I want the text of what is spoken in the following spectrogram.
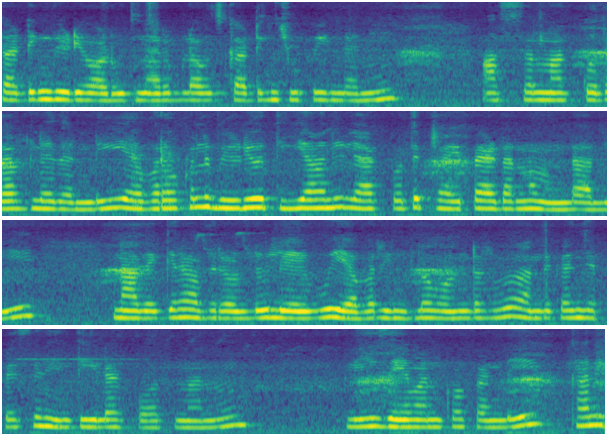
కటింగ్ వీడియో అడుగుతున్నారు బ్లౌజ్ కటింగ్ చూపించండి అస్సలు నాకు కుదరట్లేదండి. ఎవరో ఒకరు వీడియో తీయాలి లేకపోతే ట్రై ప్యాడ్ అన్న ఉండాలి. నా దగ్గర అవి రెండు లేవు ఎవరు ఇంట్లో ఉండరు అందుకని చెప్పేసి నేను తీయలేకపోతున్నాను. ప్లీజ్ ఏమనుకోకండి. కానీ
